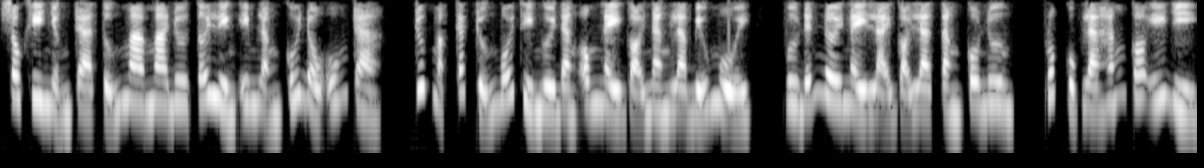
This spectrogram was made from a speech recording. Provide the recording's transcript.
sau khi nhận trà tưởng ma ma đưa tới liền im lặng cúi đầu uống trà, trước mặt các trưởng bối thì người đàn ông này gọi nàng là biểu muội, vừa đến nơi này lại gọi là Tăng cô nương, rốt cuộc là hắn có ý gì,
